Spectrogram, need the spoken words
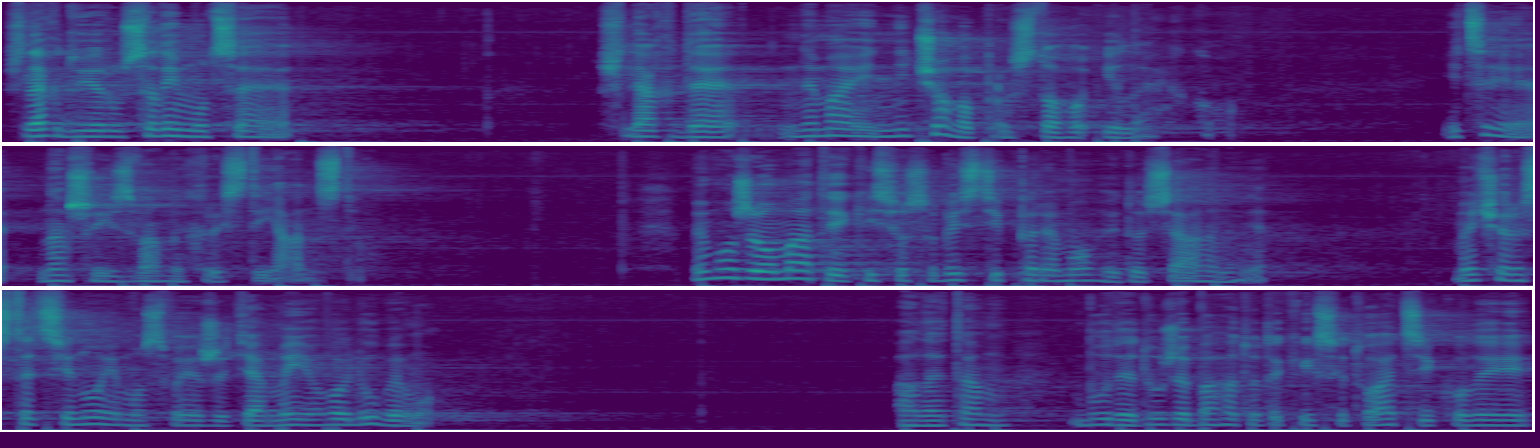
Шлях до Єрусалиму це шлях, де немає нічого простого і легкого. І це є наше із вами християнство. Ми можемо мати якісь особисті перемоги, досягнення. Ми через це цінуємо своє життя, ми його любимо. Але там буде дуже багато таких ситуацій, коли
